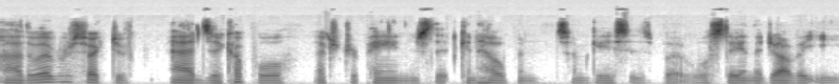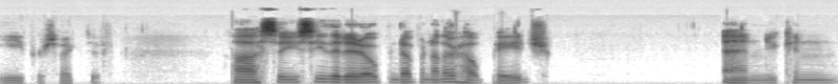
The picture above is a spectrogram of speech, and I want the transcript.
Uh, the web perspective adds a couple extra panes that can help in some cases, but we'll stay in the Java EE perspective. Uh, so you see that it opened up another help page, and you can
